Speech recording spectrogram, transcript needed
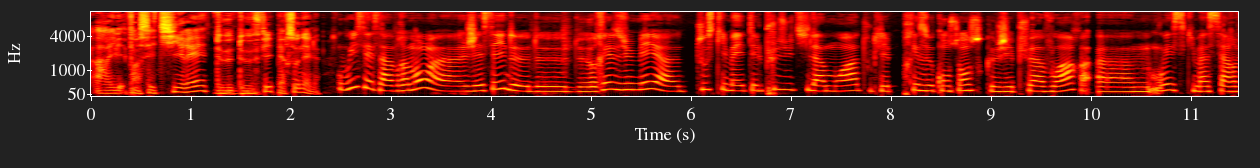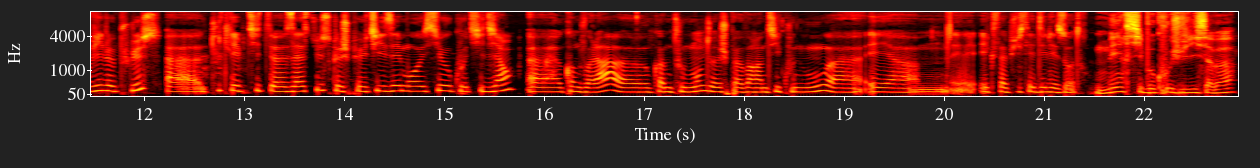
arrivé. Enfin, c'est tiré de, de faits personnels. Oui, c'est ça. Vraiment, j'ai essayé de, de, de résumer tout ce qui m'a été le plus utile à moi, toutes les prises de conscience que j'ai pu avoir. Euh, oui, ce qui m'a servi le plus, euh, toutes les petites astuces que je peux utiliser moi aussi au quotidien. Euh, quand voilà, euh, comme tout le monde, je peux avoir un petit coup de mou euh, et, et, et, que ça puisse aider les autres. Merci beaucoup Julie Sabat.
